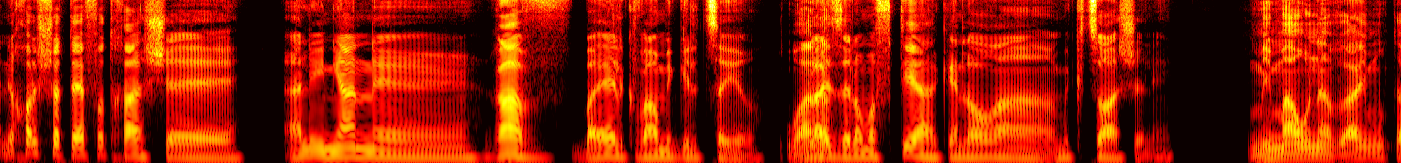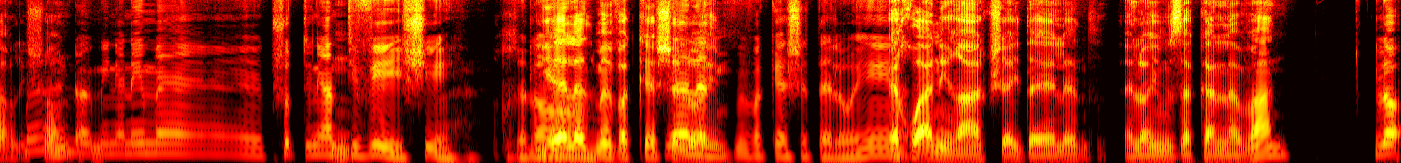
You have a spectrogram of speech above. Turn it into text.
אני יכול לשתף אותך שהיה לי עניין אה, רב באל כבר מגיל צעיר. וואלה. אולי זה לא מפתיע, כן, לאור המקצוע שלי. ממה הוא נבע, אם מותר לשאול? לא, מעניינים, אה, פשוט עניין טבעי, אישי. זה לא... ילד מבקש ילד אלוהים. מבקש את אלוהים. איך הוא היה נראה כשהיית ילד? אלוהים זקן לבן? לא,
